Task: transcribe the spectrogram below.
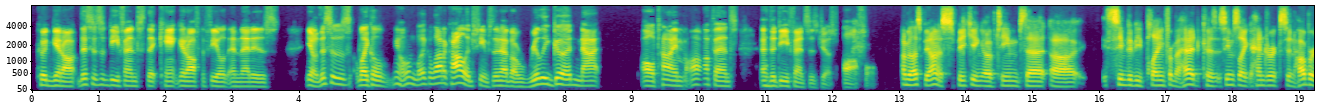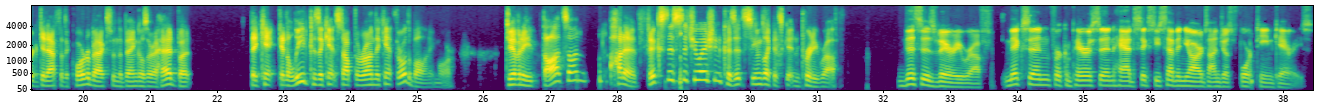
Couldn't get off. This is a defense that can't get off the field. And that is, you know, this is like a, you know, like a lot of college teams that have a really good, not all time offense, and the defense is just awful. I mean, let's be honest. Speaking of teams that uh, seem to be playing from ahead, because it seems like Hendricks and Hubbard get after the quarterbacks when the Bengals are ahead, but they can't get a lead because they can't stop the run. They can't throw the ball anymore. Do you have any thoughts on how to fix this situation? Because it seems like it's getting pretty rough. This is very rough. Mixon, for comparison, had 67 yards on just 14 carries.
